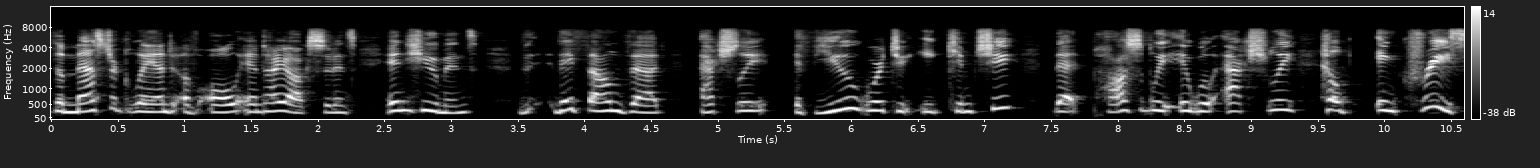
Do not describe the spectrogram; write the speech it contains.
the master gland of all antioxidants in humans, they found that actually, if you were to eat kimchi, that possibly it will actually help increase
